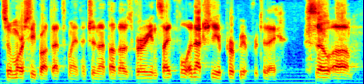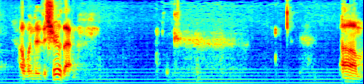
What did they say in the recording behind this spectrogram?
So Marcy brought that to my attention. I thought that was very insightful and actually appropriate for today. So um, I wanted to share that. Um,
